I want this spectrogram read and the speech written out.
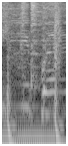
sleep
